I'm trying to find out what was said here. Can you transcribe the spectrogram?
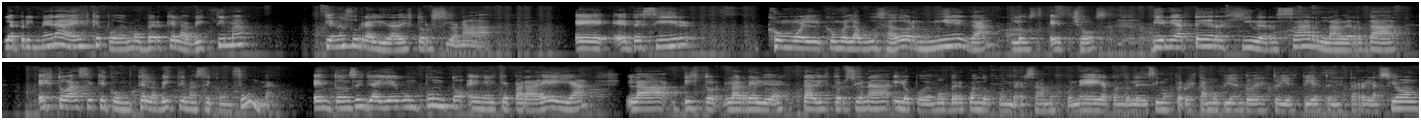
La primera es que podemos ver que la víctima tiene su realidad distorsionada. Eh, es decir, como el, como el abusador niega los hechos, viene a tergiversar la verdad, esto hace que, que la víctima se confunda. Entonces ya llega un punto en el que para ella la, la realidad está distorsionada y lo podemos ver cuando conversamos con ella, cuando le decimos, pero estamos viendo esto y esto y esto en esta relación.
